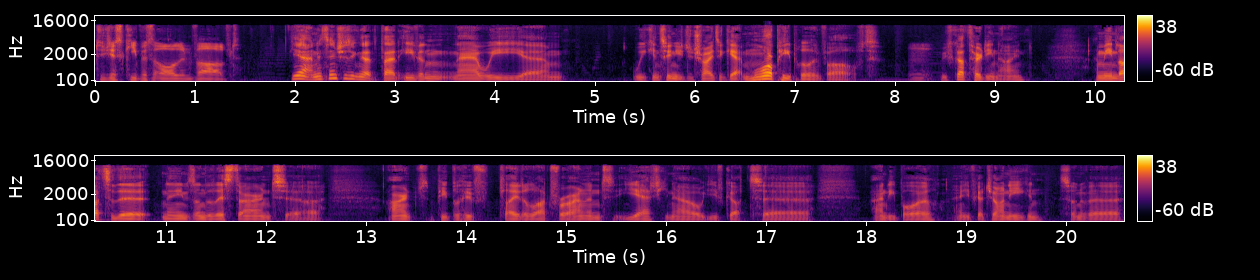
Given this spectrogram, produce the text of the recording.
to just keep us all involved. Yeah, and it's interesting that, that even now we um, we continue to try to get more people involved. Mm. We've got 39. I mean, lots of the names on the list aren't uh, aren't people who've played a lot for Ireland yet. You know, you've got uh, Andy Boyle, and you've got John Egan, son of a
